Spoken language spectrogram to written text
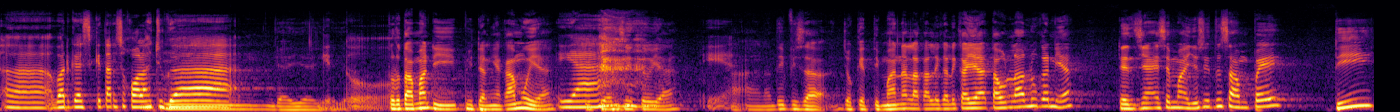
eh, warga sekitar sekolah juga. Hmm, ya, iya, iya, Gitu. iya. Terutama di bidangnya kamu ya. Iya. Di dance itu ya. Iya. Ah, ah, nanti bisa joget di mana lah kali-kali. Kayak tahun lalu kan ya. Dance-nya SMA Yus itu sampai di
